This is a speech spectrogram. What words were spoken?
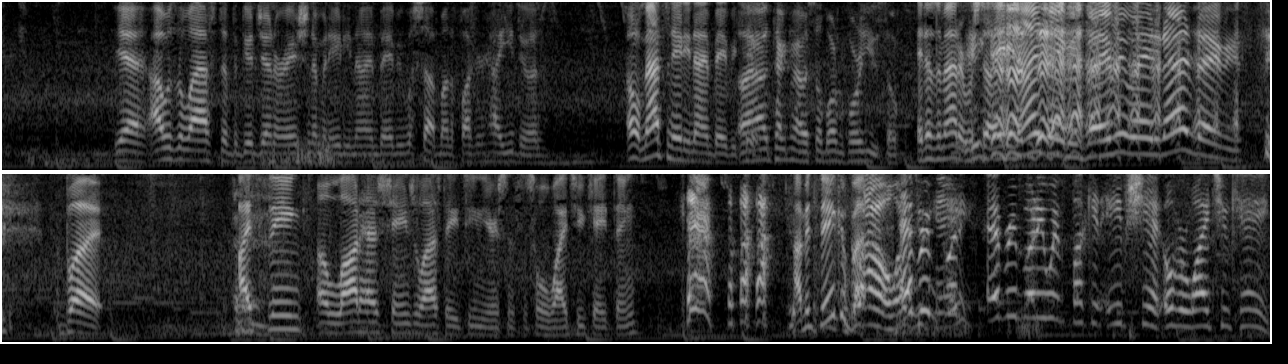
actually. Yeah, I was the last of the good generation. I'm an '89 baby. What's up, motherfucker? How you doing? Oh, Matt's an '89 baby too. Uh, technically, I was still born before you, so. It doesn't matter. We're still 89 babies, baby. We're 89 babies. But I think a lot has changed the last 18 years since this whole Y2K thing. I've been thinking about Wow, it. Y2K. everybody. Everybody went fucking ape shit over Y2K.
